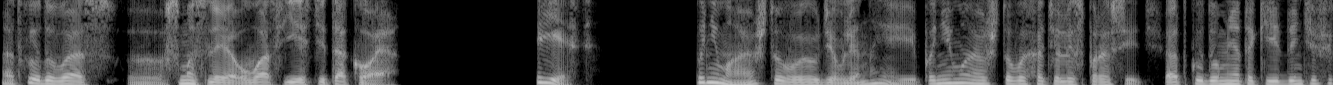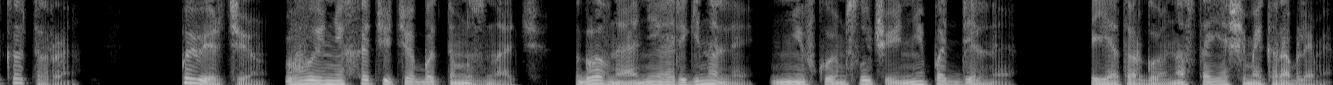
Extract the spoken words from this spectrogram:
откуда у вас... Э, в смысле, у вас есть и такое?» «Есть. Понимаю, что вы удивлены, и понимаю, что вы хотели спросить, откуда у меня такие идентификаторы. Поверьте, вы не хотите об этом знать. Главное, они оригинальные, ни в коем случае не поддельные. Я торгую настоящими кораблями.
